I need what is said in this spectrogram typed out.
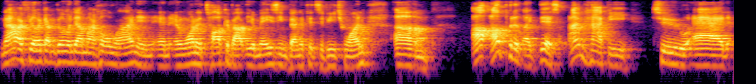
now I feel like I'm going down my whole line and, and, and want to talk about the amazing benefits of each one. Um, I'll, I'll put it like this. I'm happy to add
